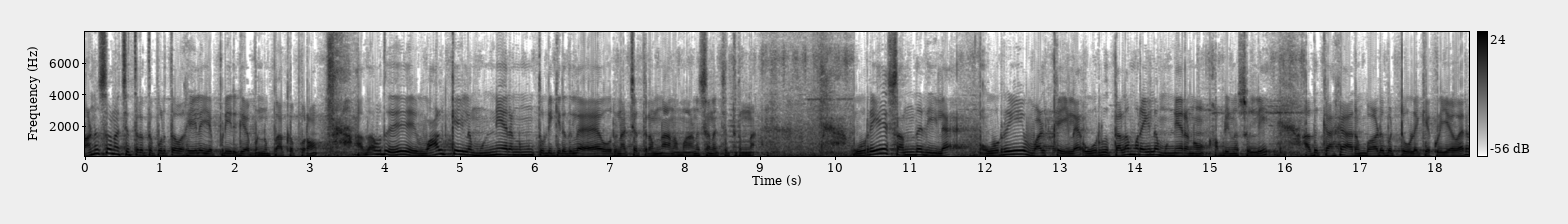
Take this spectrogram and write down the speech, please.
அனுச நட்சத்திரத்தை பொறுத்த வகையில் எப்படி இருக்குது அப்படின்னு பார்க்க போகிறோம் அதாவது வாழ்க்கையில் முன்னேறணும்னு துடிக்கிறதுல ஒரு நட்சத்திரம்னா நம்ம அனுச நட்சத்திரம் தான் ஒரே சந்ததியில் ஒரே வாழ்க்கையில் ஒரு தலைமுறையில் முன்னேறணும் அப்படின்னு சொல்லி அதுக்காக அரும்பாடுபட்டு உழைக்கக்கூடியவர்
